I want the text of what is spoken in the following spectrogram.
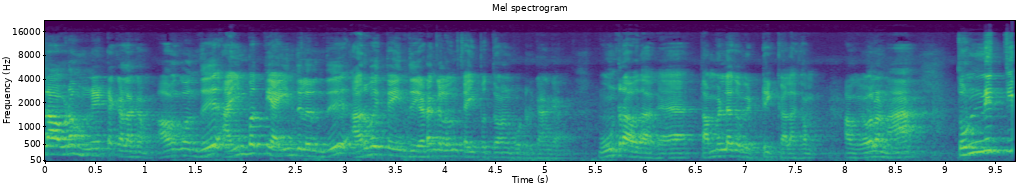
திராவிட முன்னேற்ற கழகம். அவங்க வந்து ஐம்பத்தி ஐந்துல இருந்து அறுபத்தைந்து இடங்களை வந்து கைப்பற்றுவாங்கன்னு போட்டிருக்காங்க. மூன்றாவதாக தமிழக வெற்றி கழகம். அவங்க எவ்வளோனா தொண்ணூற்றி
